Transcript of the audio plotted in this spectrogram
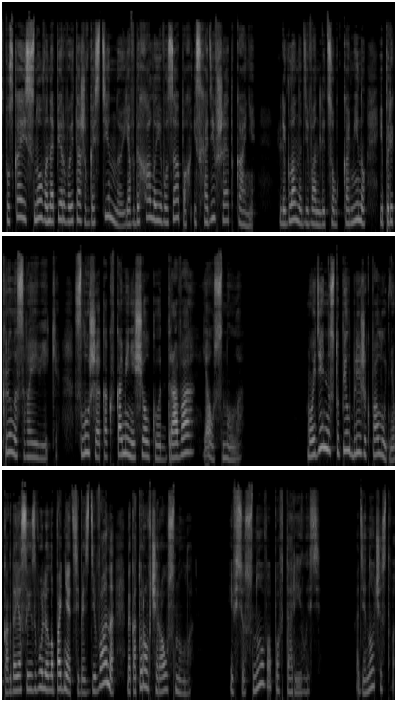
Спускаясь снова на первый этаж в гостиную, я вдыхала его запах, исходивший от ткани. Легла на диван лицом к камину и прикрыла свои веки. Слушая, как в камине щелкают дрова, я уснула. Мой день наступил ближе к полудню, когда я соизволила поднять себя с дивана, на котором вчера уснула. И все снова повторилось. Одиночество,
